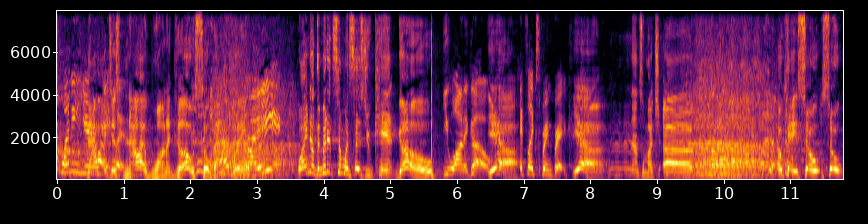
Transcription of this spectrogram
a 20 year Now I just list. now I want to go so badly. right? Well, I know the minute someone says you can't go, You want to go? Yeah. It's like spring break. Yeah, not so much. Uh, okay, so so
